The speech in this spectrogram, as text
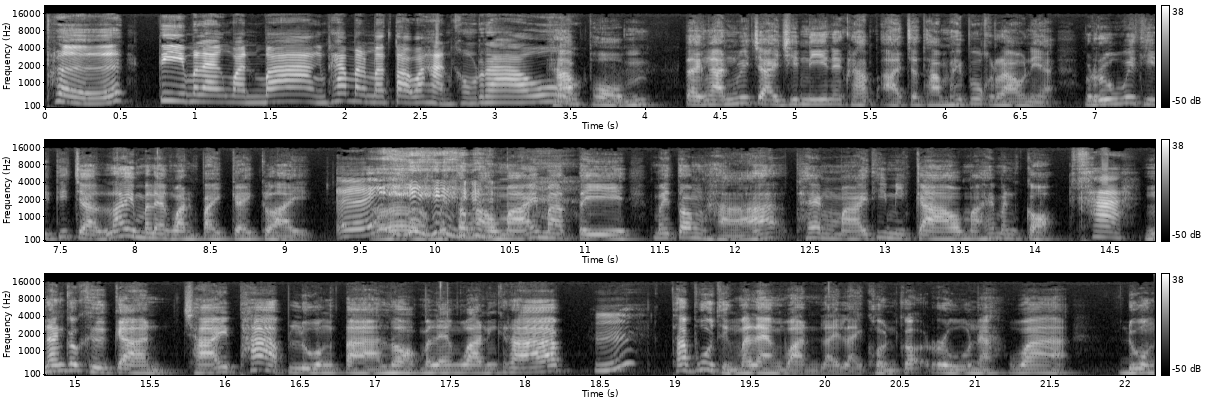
เผลอตีแมลงวันบ้าง ถ้ามันมาตอมอาหารของเรา ครับผมแต่งานวิจัยชิ้นนี้นะครับอาจจะทำให้พวกเราเนี่ยรู้วิธีที่จะไล่แมลงวันไปไกลเอ้ๆยเออไม่ต้องเอาไม้มาตี ไม่ต้องหาแท่งไม้ที่มีกาวมาให้มันเกาะค่ะ นั่นก็คือการใช้ภาพลวงตาหลอกแมลงวันครับหืมถ้าพูดถึงแมลงวันหลาย ๆ คนก็รู้นะว่า ดวง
